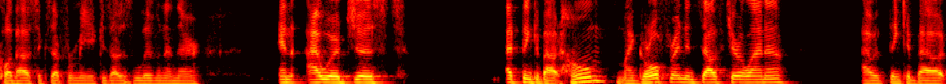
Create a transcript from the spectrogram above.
clubhouse except for me because I was living in there. And I would just, I'd think about home, my girlfriend in South Carolina. I would think about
